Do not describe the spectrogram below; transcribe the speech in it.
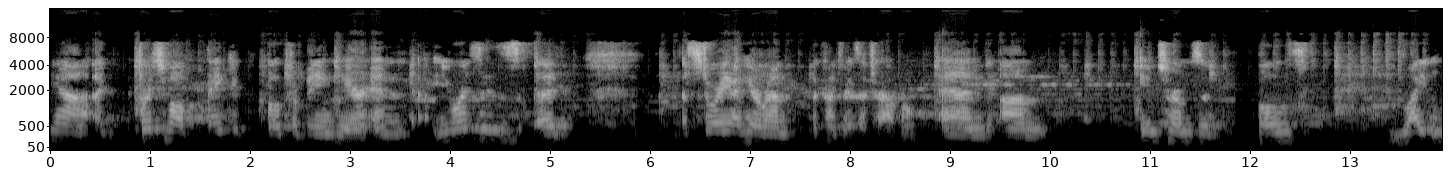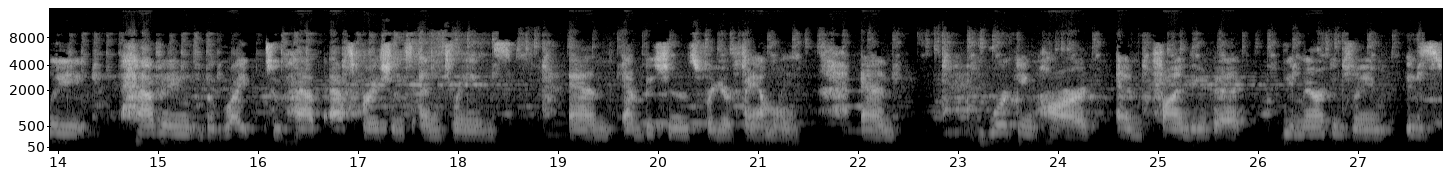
Yeah, I, first of all, thank you both for being here. And yours is a, a story I hear around the country as I travel. And um, in terms of both rightly having the right to have aspirations and dreams and ambitions for your family and working hard and finding that the American dream is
